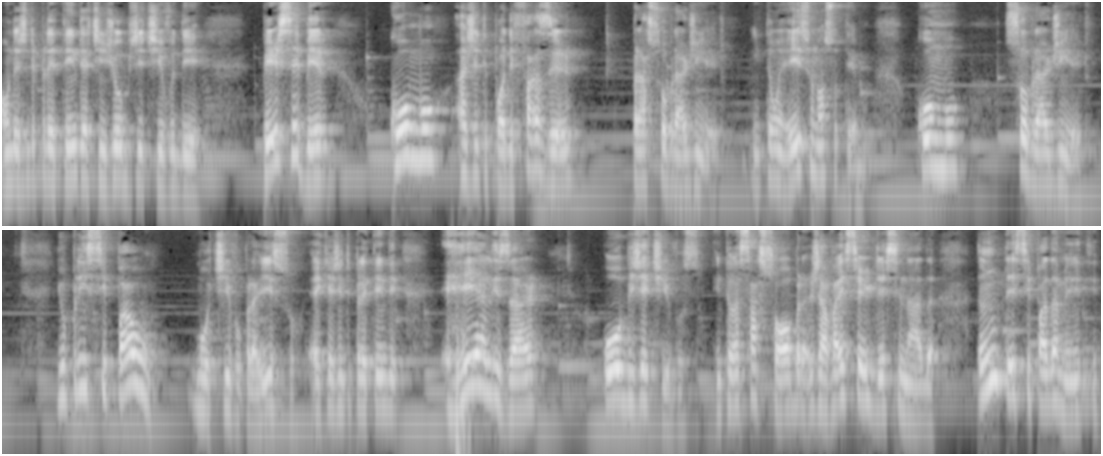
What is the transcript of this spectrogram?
onde a gente pretende atingir o objetivo de perceber como a gente pode fazer para sobrar dinheiro. Então é esse o nosso tema: como sobrar dinheiro. E o principal motivo para isso é que a gente pretende realizar objetivos. Então essa sobra já vai ser destinada antecipadamente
